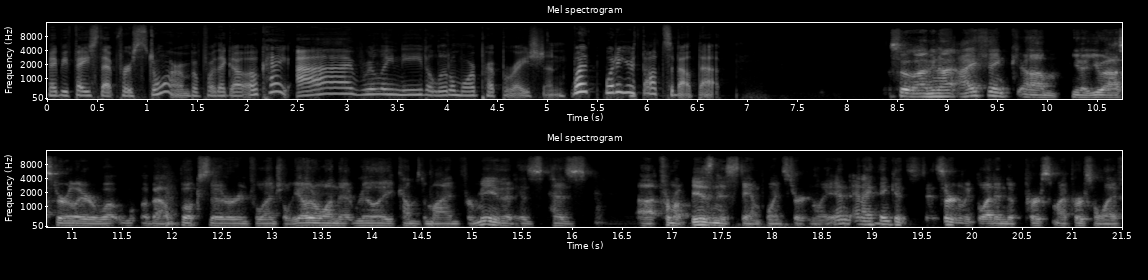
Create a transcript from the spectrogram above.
maybe face that first storm before they go, okay, I really need a little more preparation. What what are your thoughts about that? So I mean, I, I think um, you know you asked earlier what about books that are influential. The other one that really comes to mind for me that has has uh, from a business standpoint certainly, and and I think it's, it's certainly bled into pers- my personal life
